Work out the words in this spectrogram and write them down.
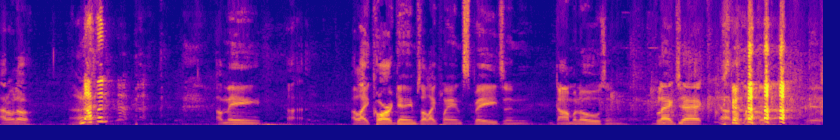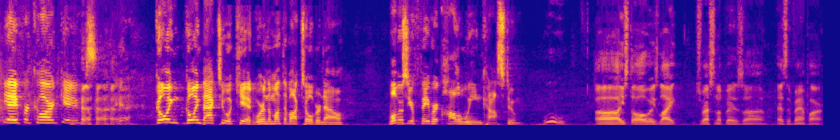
I don't know. Nothing? I mean, I, I like card games. I like playing spades and dominoes and blackjack. Oh, like. Yeah. Yay for card games. Going going back to a kid, we're in the month of October now. What was your favorite Halloween costume? Ooh. Uh, I used to always like dressing up as uh, as a vampire.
